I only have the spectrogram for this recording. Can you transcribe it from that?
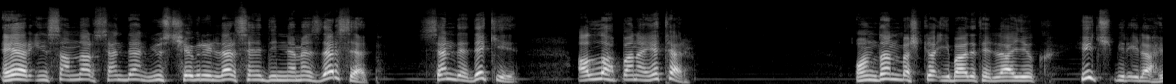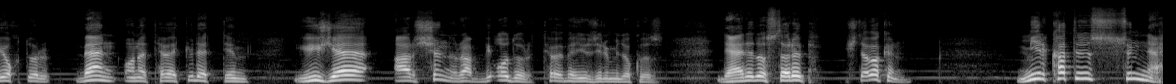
Eğer insanlar senden yüz çevirirler, seni dinlemezlerse sen de de ki Allah bana yeter. Ondan başka ibadete layık hiçbir ilah yoktur. Ben ona tevekkül ettim. Yüce arşın Rabbi odur. Tövbe 129. Değerli dostlarım işte bakın mirkat-ı sünne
